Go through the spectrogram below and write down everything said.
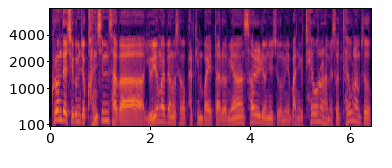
그런데 지금 이제 관심사가 유영아 변호사가 밝힌 바에 따르면 설 연휴 즈음에 만약에 퇴원을 하면서 퇴원하면서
